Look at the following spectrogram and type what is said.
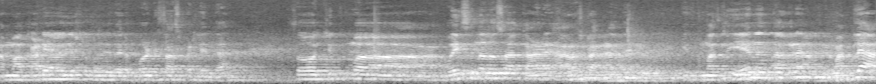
ನಮ್ಮ ಕಾರ್ಡಿಯಾಲಜಿಸ್ಟ್ ಬಂದಿದ್ದಾರೆ ಫೋರ್ಟಿಸ್ ಹಾಸ್ಪಿಟ್ಲಿಂದ ಸೊ ಚಿಕ್ಕ ವಯಸ್ಸಿನಲ್ಲೂ ಸಹ ಕಾರ್ಡ್ ಅರೆಸ್ಟ್ ಆಗ್ತಾ ಇದು. ಮೊದಲು ಏನಂತಂದರೆ, ಮೊದಲೇ ಆ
